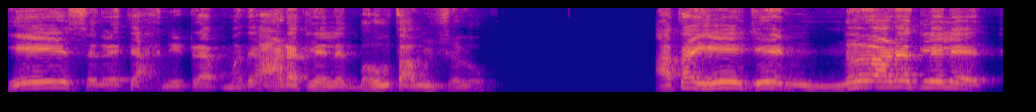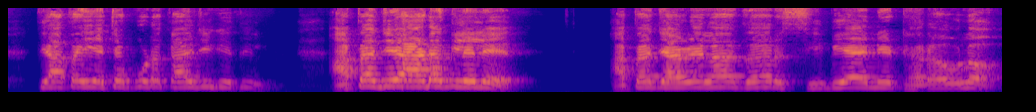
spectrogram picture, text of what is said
हे सगळे ते हनी ट्रॅपमध्ये अडकलेले आहेत बहुतांश लोक. आता हे जे न अडकलेले आहेत ते आता याच्यापुढे काळजी घेतील. आता जे अडकलेले आहेत आता ज्या वेळेला जर सीबीआयने ठरवलं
